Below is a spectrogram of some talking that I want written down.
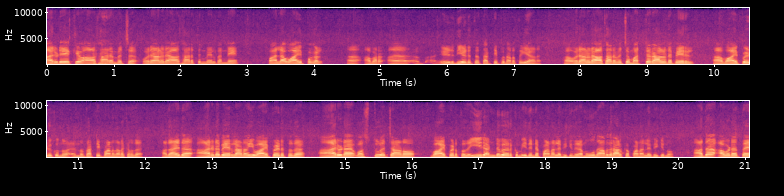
ആരുടെയൊക്കെയോ ആധാരം വെച്ച് ഒരാളുടെ ആധാരത്തിന്മേൽ തന്നെ പല വായ്പകൾ അവർ എഴുതിയെടുത്ത് തട്ടിപ്പ് നടത്തുകയാണ്. ഒരാളുടെ ആധാരം വെച്ച് മറ്റൊരാളുടെ പേരിൽ വായ്പ എടുക്കുന്നു എന്ന തട്ടിപ്പാണ് നടക്കുന്നത്. അതായത് ആരുടെ പേരിലാണോ ഈ വായ്പ എടുത്തത് ആരുടെ വസ്തു വെച്ചാണോ വായ്പ എടുത്തത് ഈ രണ്ടു പേർക്കും ഇതിന്റെ പണം ലഭിക്കുന്നില്ല. മൂന്നാമതൊരാൾക്ക് പണം ലഭിക്കുന്നു. അത് അവിടുത്തെ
